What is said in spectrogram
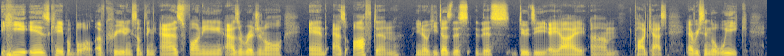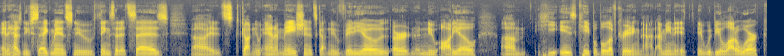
he is capable of creating something as funny, as original, and as often you know, he does this this Dudesy AI um, podcast every single week, and it has new segments, new things that it says. Uh, it's got new animation, it's got new video or new audio. Um, he is capable of creating that. I mean, it it would be a lot of work,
